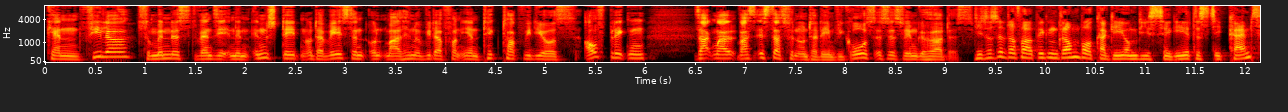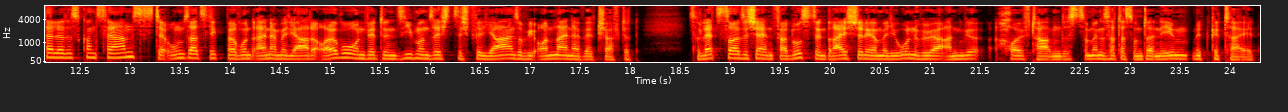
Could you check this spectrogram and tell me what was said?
kennen viele, zumindest wenn sie in den Innenstädten unterwegs sind und mal hin und wieder von ihren TikTok-Videos aufblicken. Sag mal, was ist das für ein Unternehmen? Wie groß ist es? Wem gehört es? Die Düsseldorfer Big Glomborg KG, um die es hier geht, ist die Keimzelle des Konzerns. Der Umsatz liegt bei rund einer Milliarde Euro und wird in 67 Filialen sowie online erwirtschaftet. Zuletzt soll sich ein Verlust in dreistelliger Millionenhöhe angehäuft haben. Das zumindest hat das Unternehmen mitgeteilt.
